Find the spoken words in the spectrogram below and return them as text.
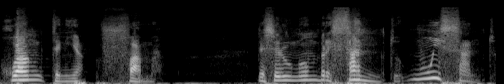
Juan tenía fama de ser un hombre santo, muy santo,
